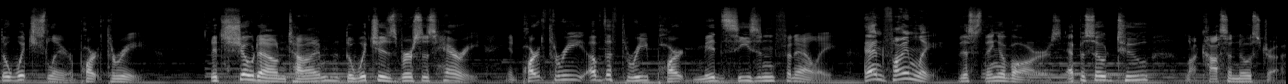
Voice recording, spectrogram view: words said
The Witch Slayer, Part 3. It's showdown time The Witches versus Harry in part three of the three part mid season finale. And finally, This Thing of Ours, episode two La Cosa Nostra.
